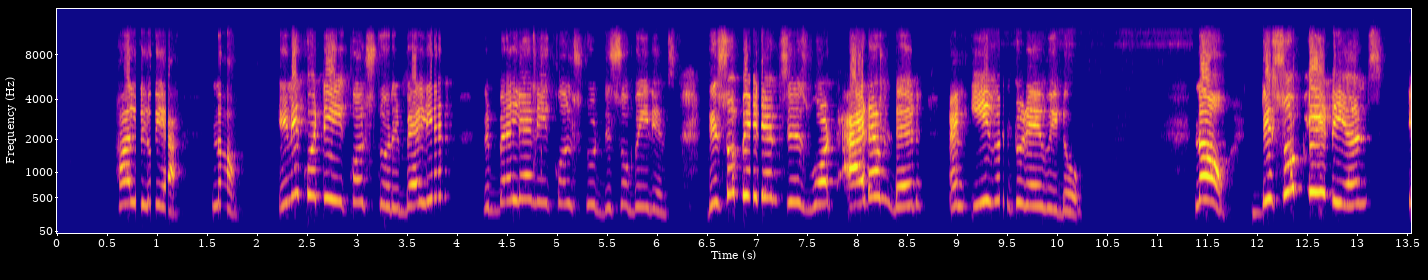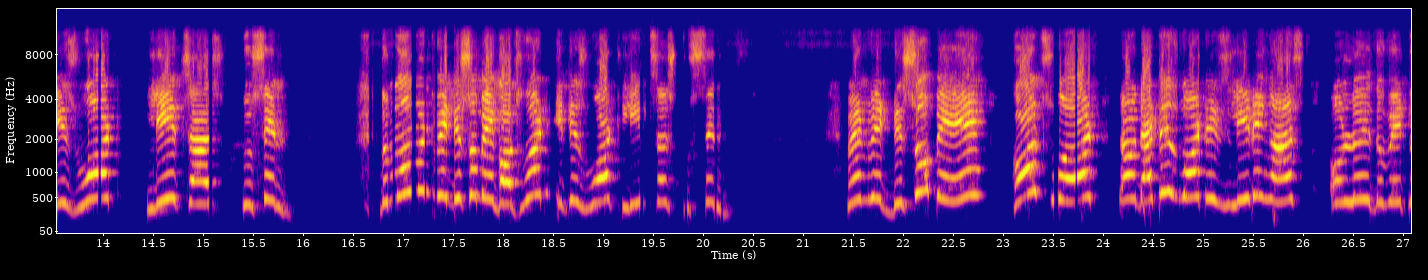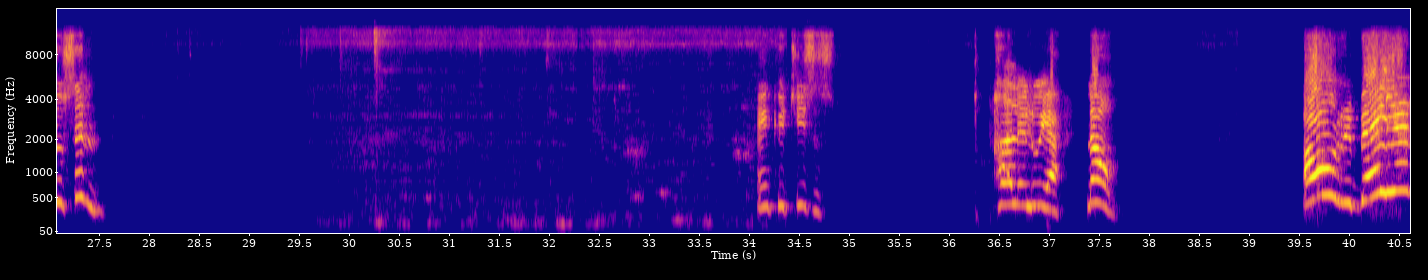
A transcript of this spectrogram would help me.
Hallelujah. Now, iniquity equals to rebellion. Rebellion equals to disobedience. Disobedience is what Adam did, and even today we do. Now, disobedience is what leads us to sin. The moment we disobey God's word, it is what leads us to sin. When we disobey God's word, now that is what is leading us always the way to sin. Thank you, Jesus. Hallelujah. Now, our rebellion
